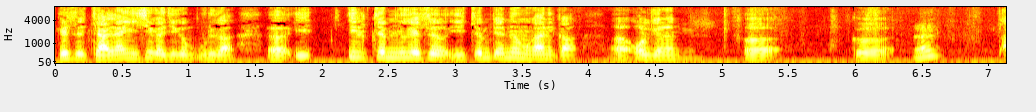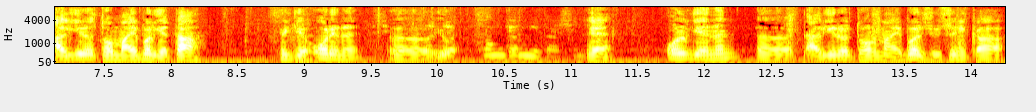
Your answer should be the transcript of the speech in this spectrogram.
그래서 잔량 이시가 지금 우리가 어, 1.6에서 2점대 넘어가니까 어, 올해는 어, 그 예? 딸기로 돈 많이 벌겠다. 이렇게 올해는 어, 성경이 예, 올해는 어, 딸기를 돈 많이 벌 수 있으니까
